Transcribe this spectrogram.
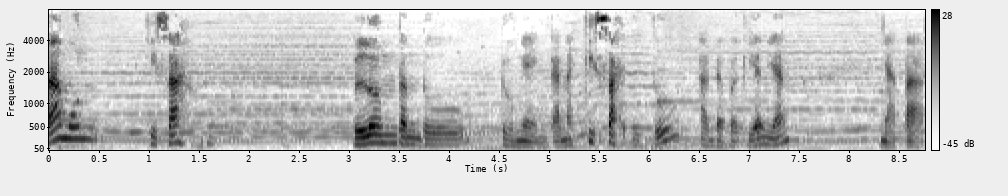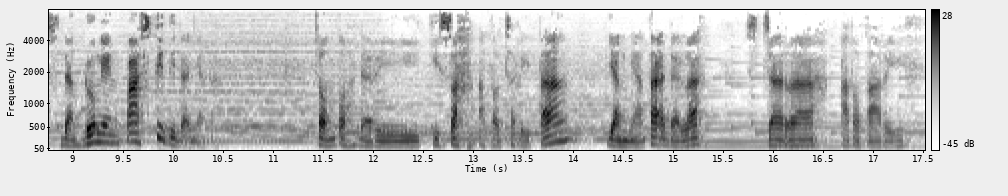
namun kisah belum tentu dongeng. Karena kisah itu ada bagian yang nyata. Sedang dongeng pasti tidak nyata. Contoh dari kisah atau cerita yang nyata adalah sejarah atau tarikh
